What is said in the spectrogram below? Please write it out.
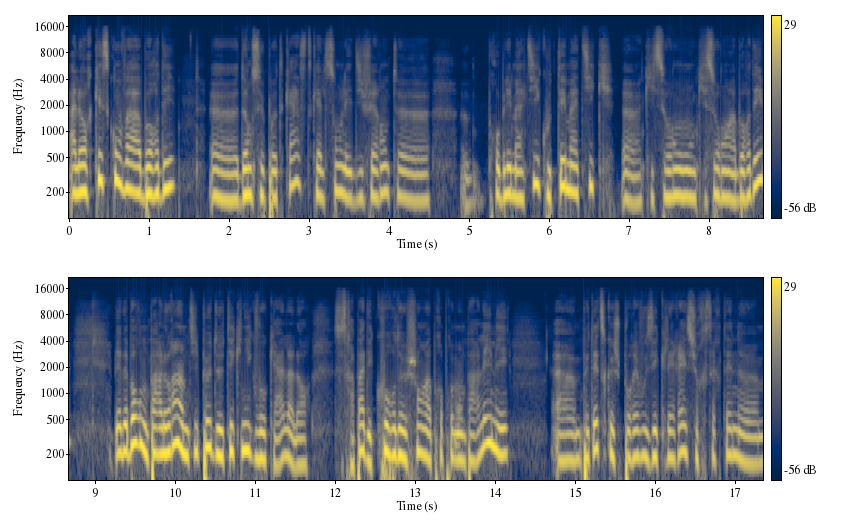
Alors, qu'est-ce qu'on va aborder euh, dans ce podcast? Quelles sont les différentes euh, euh, problématiques ou thématiques qui, seront, qui seront abordées? Eh Bien d'abord, on parlera un petit peu de technique vocale. Alors, ce ne sera pas des cours de chant à proprement parler, mais euh, peut-être que je pourrais vous écairer sur certaines euh,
